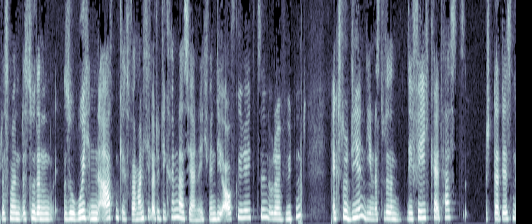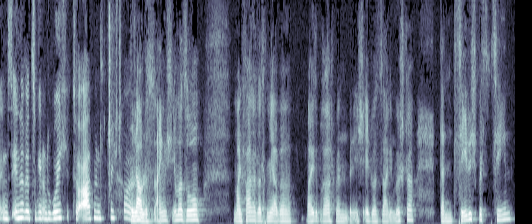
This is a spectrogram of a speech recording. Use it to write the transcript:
dass man, dass du dann so ruhig in den Atem gehst, weil manche Leute, die können das ja nicht. Wenn die aufgeregt sind oder wütend, explodieren die und dass du dann die Fähigkeit hast, stattdessen ins Innere zu gehen und ruhig zu atmen, ist natürlich toll. Genau, das ist eigentlich immer so. Mein Vater hat das mir aber beigebracht, wenn, wenn ich etwas sagen möchte, dann zähle ich bis zehn,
